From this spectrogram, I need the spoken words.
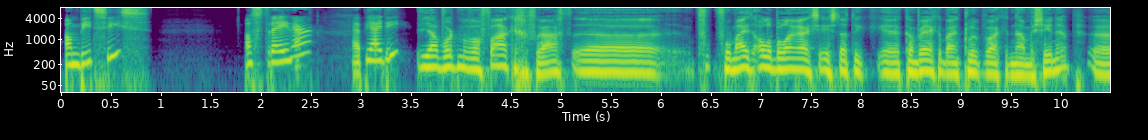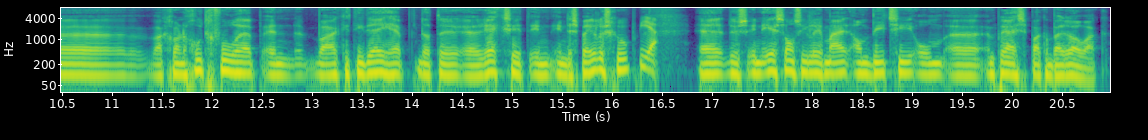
ambities als trainer, heb jij die? Ja, wordt me wel vaker gevraagd. Eh, voor mij het allerbelangrijkste is dat ik eh, kan werken bij een club waar ik het naar mijn zin heb. Waar ik gewoon een goed gevoel heb. En waar ik het idee heb dat er rek zit in, in de spelersgroep. Ja. Eh, dus in eerste instantie ligt mijn ambitie om eh, een prijs te pakken bij ROAC.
